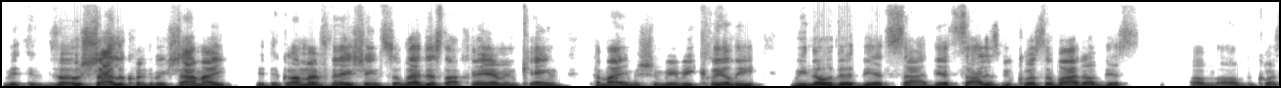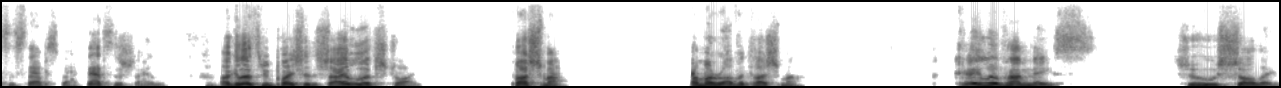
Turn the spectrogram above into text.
no shaila according to Beishamai, with the Gomer of Nation, so let us Lachem and Cain, Tamayim Shemiri. Clearly, we know that the Etzad. The Etzad is because of what? Of this, of, of because it snaps back. That's the Shaila. Okay, let's be patient. The Shaila, let's try. Tashma. Amarava Tashma. Chelev HaMes. Shehu Sholem.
